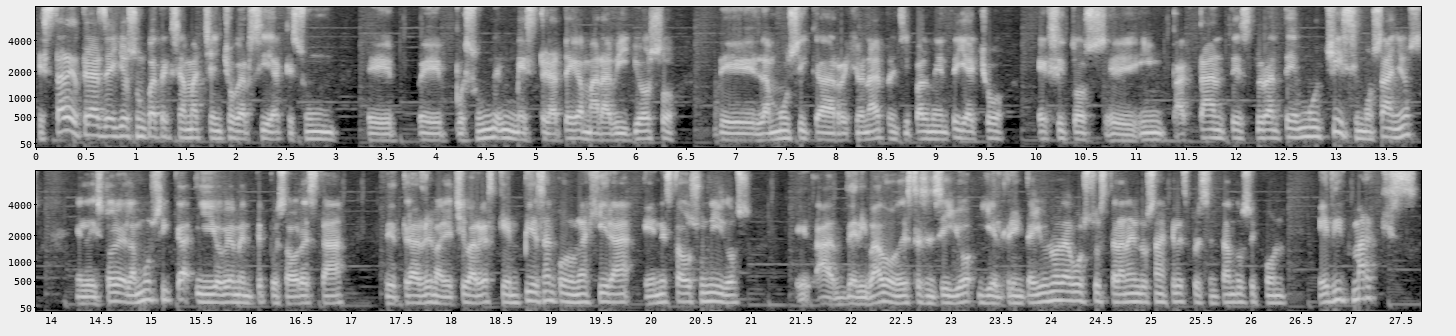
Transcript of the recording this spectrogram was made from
Está detrás de ellos un cuate que se llama Chencho García, que es un, eh, eh, pues un estratega maravilloso de la música regional principalmente y ha hecho éxitos eh, impactantes durante muchísimos años en la historia de la música y obviamente pues ahora está detrás del Mariachi Vargas que empiezan con una gira en Estados Unidos eh, derivado de este sencillo y el 31 de agosto estarán en Los Ángeles presentándose con Edith Márquez.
